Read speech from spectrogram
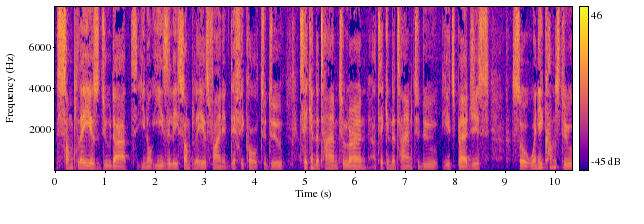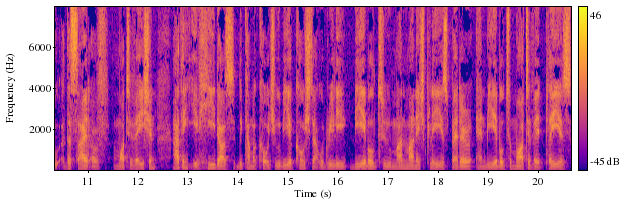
Some players do that, you know, easily. Some players find it difficult to do. Taking the time to learn, uh, taking the time to do its badges, so when it comes to the side of motivation, I think if he does become a coach, he will be a coach that would really be able to man manage players better and be able to motivate players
